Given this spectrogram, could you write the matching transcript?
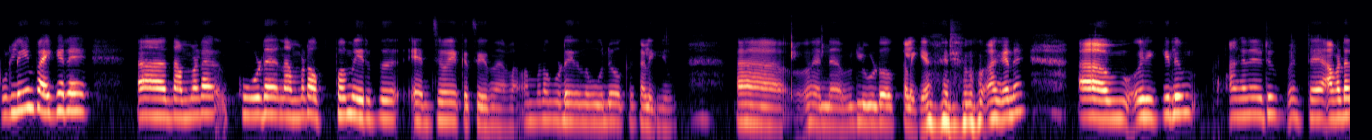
പുള്ളിയും ഭയങ്കര നമ്മുടെ കൂടെ നമ്മുടെ ഒപ്പം ഇരുന്ന് എൻജോയ് ഒക്കെ ചെയ്യുന്ന ആളാണ് നമ്മുടെ കൂടെ ഇരുന്ന് ഊനോ ഒക്കെ കളിക്കും. പിന്നെ ലൂഡോ കളിക്കാൻ വരും. അങ്ങനെ ഒരിക്കലും അങ്ങനെ ഒരു മറ്റേ അവിടെ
